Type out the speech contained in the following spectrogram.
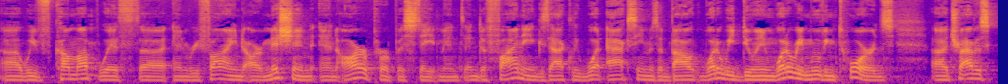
Uh, we've come up with uh, and refined our mission and our purpose statement and defining exactly what Axiom is about, what are we doing, what are we moving towards, uh, Travis,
